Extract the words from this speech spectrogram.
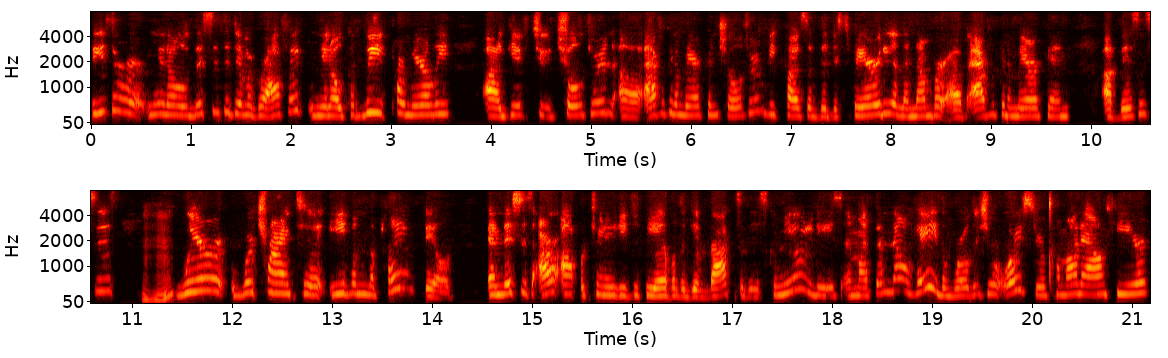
These are, you know, this is a demographic, you know, because we primarily uh, give to children, uh, African American children, because of the disparity and the number of African American uh, businesses. Mm-hmm. We're we're trying to even the playing field, and this is our opportunity to be able to give back to these communities and let them know, hey, the world is your oyster. Come on out here,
